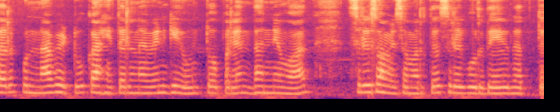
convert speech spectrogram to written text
तर पुन्हा भेटू. काहीतरी नवीन घेऊन तोपर्यंत धन्यवाद. श्री स्वामी समर्थ श्री गुरुदेव दत्त.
